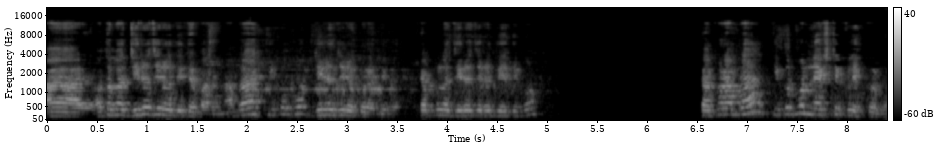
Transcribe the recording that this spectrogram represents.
আর অথবা জিরো জিরো দিতে পারেন। আমরা কি করব? জিরো জিরো করে দিব। সবগুলো জিরো জিরো দিয়ে দিব। তারপর আমরা কি করব? নেক্সট ক্লিক করব।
